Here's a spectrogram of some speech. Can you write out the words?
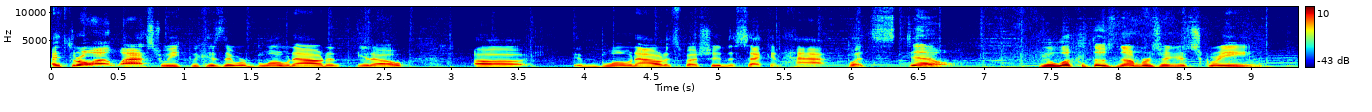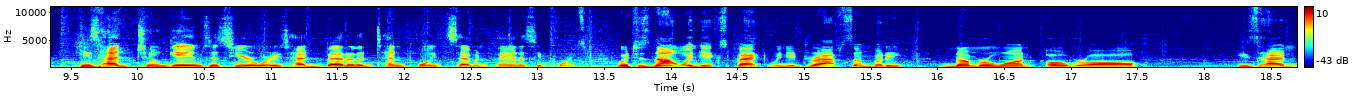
I throw out last week because they were blown out, and you know, uh, blown out, especially in the second half. But still, you look at those numbers on your screen. He's had two games this year where he's had better than 10.7 fantasy points, which is not what you expect when you draft somebody number one overall. He's had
